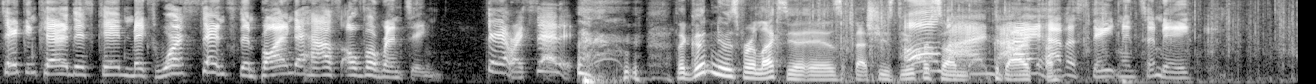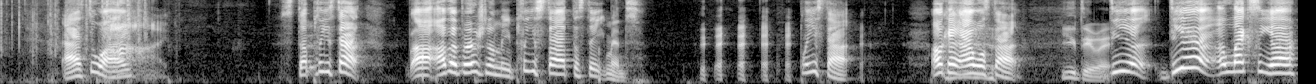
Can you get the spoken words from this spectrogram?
Taking care of this kid makes worse sense than buying a house over renting. There, I said it. The good news for Alexia is that she's due for Hold some on, I have a statement to make. As do I. Uh, Stop, please start. Uh, other version of me, please start the statement. please start. Okay, I will start. "You do it." Dear, dear Alexia,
